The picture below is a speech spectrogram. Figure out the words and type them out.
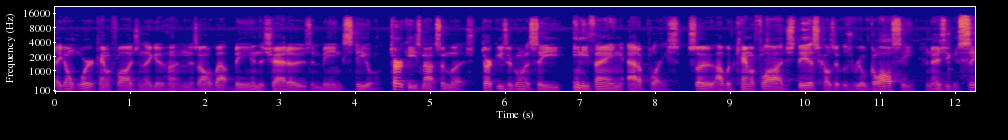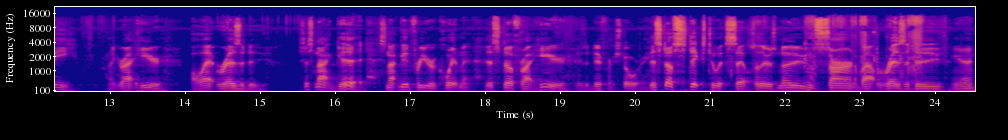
they don't wear camouflage and they go hunting. It's all about being in the shadows and being still. Turkeys, not so much. Turkeys are gonna see anything out of place. So I would camouflage this because it was real glossy. And as you can see, like right here, all that residue. It's just not good. It's not good for your equipment. This stuff right here is a different story. This stuff sticks to itself. So there's no concern about residue, you know?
